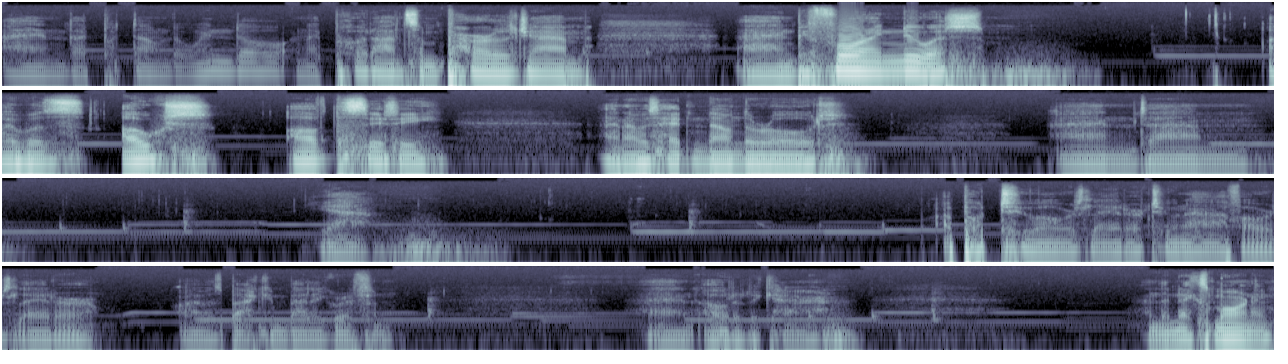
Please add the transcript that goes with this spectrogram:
and I put down the window and I put on some Pearl Jam. And before I knew it, I was out of the city and I was heading down the road. And um, yeah, about two hours later, two and a half hours later, I was back in Ballygriffin and out of the car. And the next morning,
